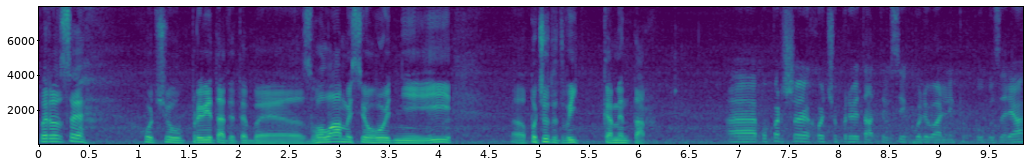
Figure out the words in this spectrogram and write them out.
перш за все, хочу привітати тебе з голами сьогодні і е, почути твій коментар. Е, По-перше, хочу привітати всіх болівальників клубу Заря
